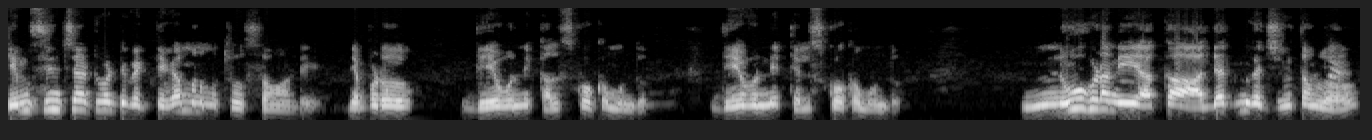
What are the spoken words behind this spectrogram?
హింసించేటువంటి వ్యక్తిగా మనము చూస్తామండి. ఎప్పుడు? దేవుణ్ణి కలుసుకోకముందు దేవుణ్ణి తెలుసుకోక ముందు నువ్వు కూడా నీ యొక్క ఆధ్యాత్మిక జీవితంలో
